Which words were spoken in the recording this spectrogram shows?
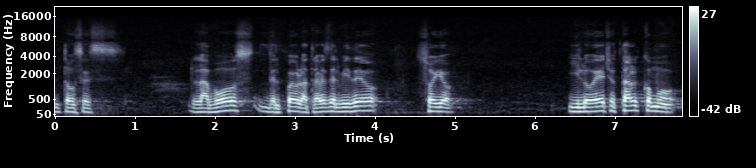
Entonces, la voz del pueblo a través del video soy yo. Y lo he hecho tal como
